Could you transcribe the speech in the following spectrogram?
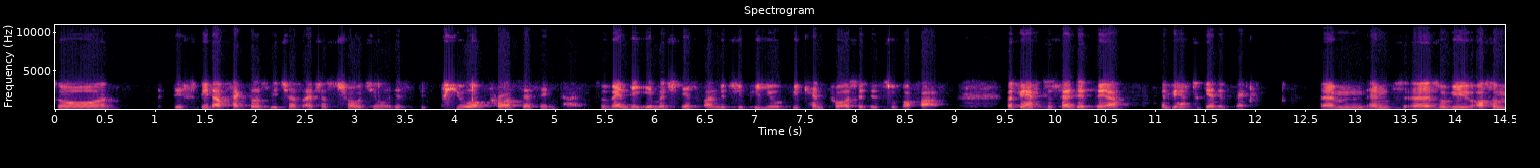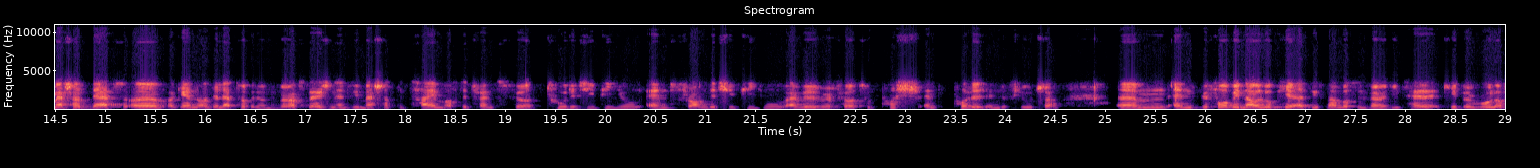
So these speed up factors we just I just showed you is the pure processing time. So when the image is on the GPU, we can process it super fast. But we have to send it there and we have to get it back. Um, and uh, so we also measured that uh, again on the laptop and on the workstation, and we measured the time of the transfer to the GPU and from the GPU. I will refer to push and pull in the future. Um, and before we now look here at these numbers in very detail, keep a rule of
